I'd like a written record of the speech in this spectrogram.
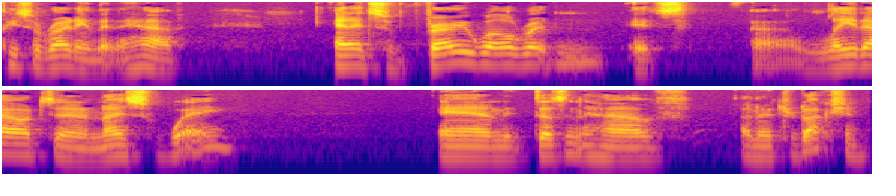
piece of writing that they have. And it's very well written, it's uh, laid out in a nice way, and it doesn't have an introduction.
